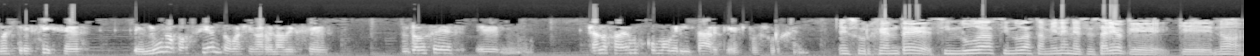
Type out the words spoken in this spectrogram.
nuestros hijos, el 1% va a llegar a la vejez. Entonces, eh, ya no sabemos cómo gritar que esto es urgente. Es urgente, sin dudas, sin dudas también es necesario que, que no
